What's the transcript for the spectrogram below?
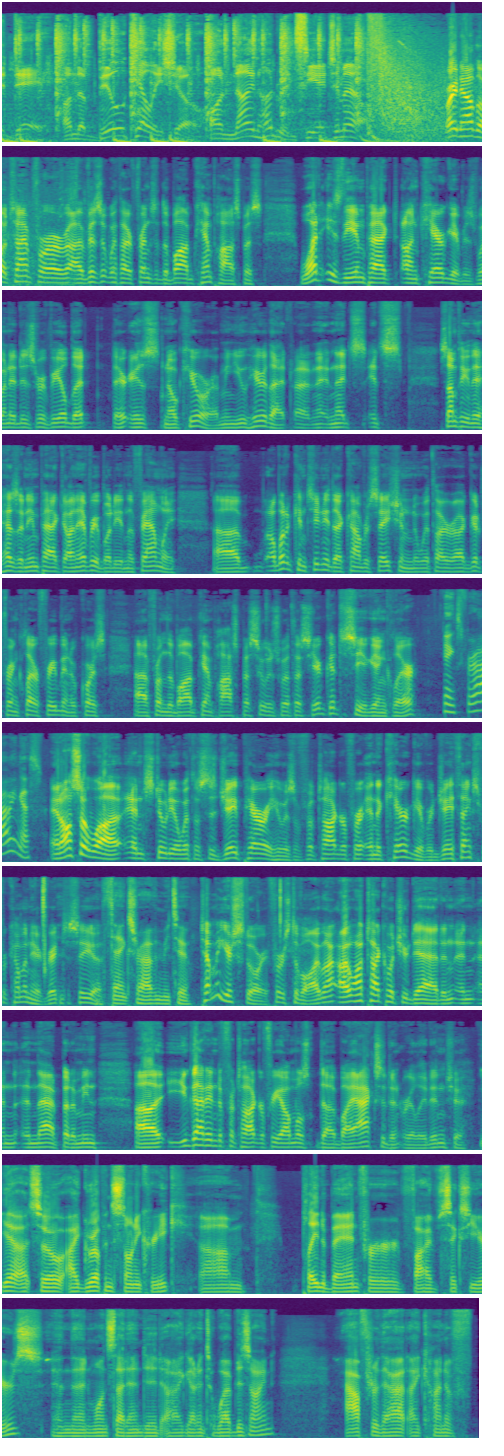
today on The Bill Kelly Show on 900 CHML. Right now, though, time for our uh, visit with our friends at the Bob Kemp Hospice. What is the impact on caregivers when it is revealed that there is no cure? I mean, you hear that, uh, and it's it's something that has an impact on everybody in the family. Uh, I want to continue that conversation with our uh, good friend Claire Friedman, of course, uh, from the Bob Kemp Hospice, who is with us here. Good to see you again, Claire. Thanks for having us. And also uh, in studio with us is Jay Perry, who is a photographer and a caregiver. Jay, thanks for coming here. Great to see you. Thanks for having me too. Tell me your story, first of all. I, I want to talk about your dad and, and, and, and that, but I mean, uh, you got into photography almost uh, by accident, really, didn't you? Yeah, so I grew up in Stoney Creek. Um, played in a band for five, six years, and then once that ended, I got into web design. After that, I kind of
